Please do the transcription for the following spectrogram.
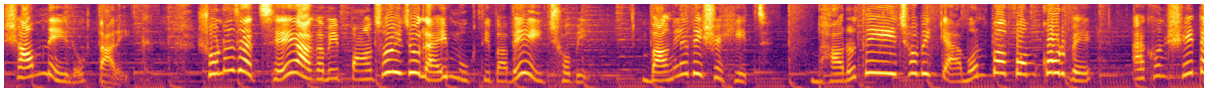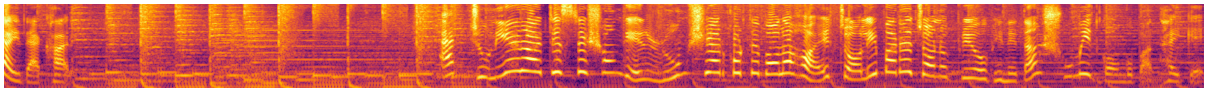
সামনে এলো তারিখ। শোনা যাচ্ছে আগামী পাঁচই জুলাই মুক্তি পাবে এই ছবি। বাংলাদেশে হিট। ভারতে এই ছবি কেমন পারফর্ম করবে এখন সেটাই দেখার। এক জুনিয়র আর্টিস্টের সঙ্গে রুম শেয়ার করতে বলা হয় টলিপাড়ার জনপ্রিয় অভিনেতা সুমিত গঙ্গোপাধ্যায়কে।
